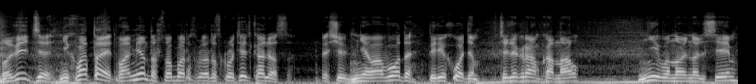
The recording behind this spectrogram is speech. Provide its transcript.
Но видите, не хватает момента, чтобы раскрутить колеса. Мне во воды. Переходим в телеграм-канал. Нива 007.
